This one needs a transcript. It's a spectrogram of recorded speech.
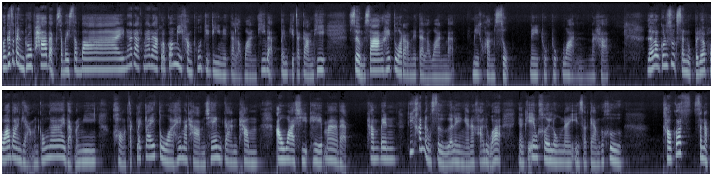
มันก็จะเป็นรูปภาพแบบสบายๆ น่ารักน่ารัก แล้วก็มีคำพูดดีๆ ในแต่ละวันที่แบบเป็นกิจกรรมที่เสริมสร้างให้ตัวเราในแต่ละวันแบบมีความสุขในทุกๆวันนะคะ แล้วเราก็รู้สึกสนุกไปด้วยเพราะว่าบางอย่างมันก็ง่าย แบบมันมีของจากใกล้ๆตัวให้มาทำเช่น การทำเอาวาชีเทปมาแบบทำเป็นที่ขั้นหนังสืออะไรอย่างเงี้ยนะคะ หรือว่าอย่างที่เอ็มเคยลงใน Instagram ก็คือ เขาก็สนับ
